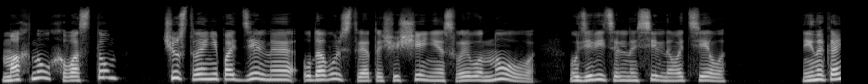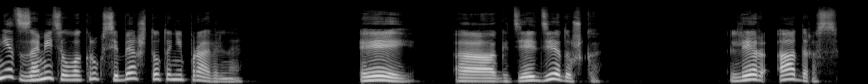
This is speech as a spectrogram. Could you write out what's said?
махнул хвостом, чувствуя неподдельное удовольствие от ощущения своего нового, удивительно сильного тела, и, наконец, заметил вокруг себя что-то неправильное. «Эй, «А где дедушка?» Лер Адрес,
